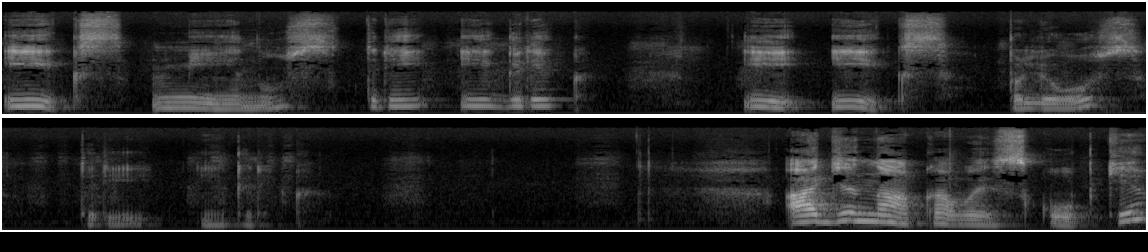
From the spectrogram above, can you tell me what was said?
x минус 3y и x плюс 3y. Одинаковые скобки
